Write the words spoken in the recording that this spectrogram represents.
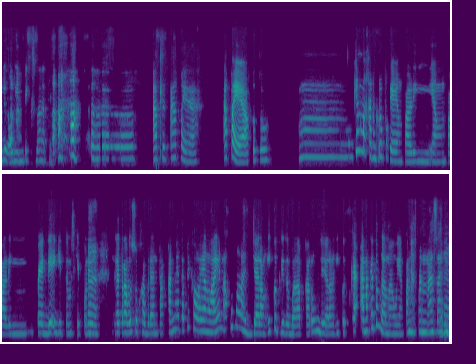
Di Olympics banget ya. Eh, atlet apa ya? Apa ya aku tuh? Hmm, mungkin makan kerupuk ya yang paling yang paling pede gitu meskipun Hmm. nggak terlalu suka berantakannya. Tapi kalau yang lain aku malah jarang ikut gitu balap karung jarang ikut. Kayak anaknya tuh nggak mau yang panas-panasan Hmm.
